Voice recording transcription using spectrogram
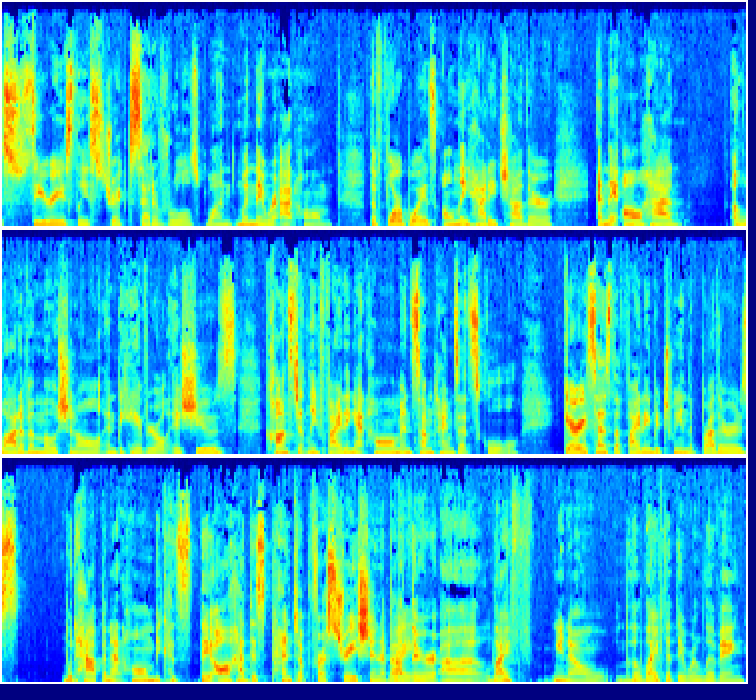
seriously strict set of rules when, when they were at home. The four boys only had each other, and they all had a lot of emotional and behavioral issues, constantly fighting at home and sometimes at school. Gary says the fighting between the brothers would happen at home because they all had this pent up frustration about Right. their uh, life, you know, the life that they were living.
